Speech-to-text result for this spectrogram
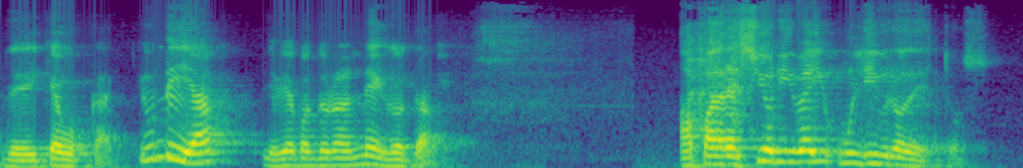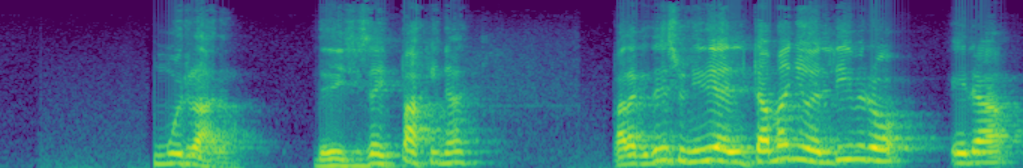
dediqué a buscar. Y un día, les voy a contar una anécdota, apareció en eBay un libro de estos, muy raro de 16 páginas. Para que te des una idea, el tamaño del libro era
